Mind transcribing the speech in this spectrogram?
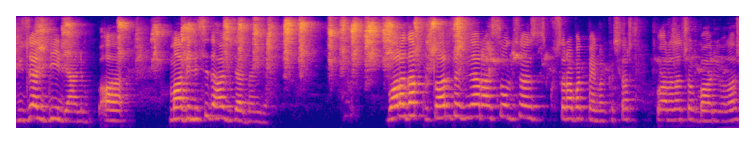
güzel değil yani. A, mavilisi daha güzel bence. Bu arada kuşların sesinden rahatsız olduysanız kusura bakmayın arkadaşlar. Bu arada çok bağırıyorlar.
